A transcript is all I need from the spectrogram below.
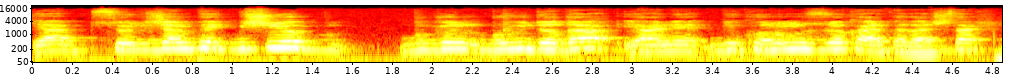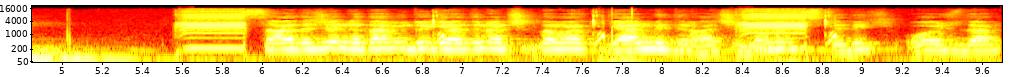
ya söyleyeceğim pek bir şey yok. Bugün bu videoda yani bir konumuz yok arkadaşlar. Sadece neden video geldiğini açıklamak gelmediğini açıklamak istedik. O yüzden.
